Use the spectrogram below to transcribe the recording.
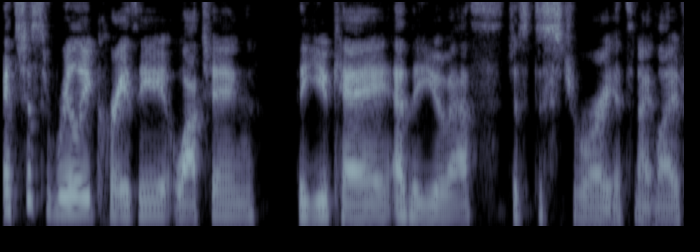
it's just really crazy watching the UK and the US just destroy its nightlife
